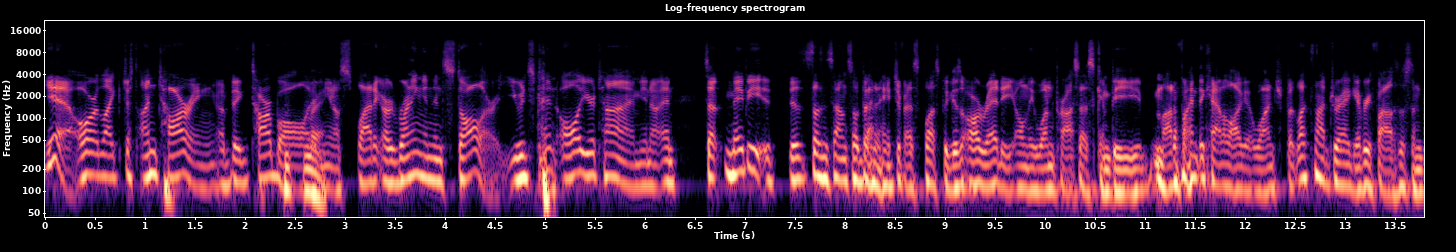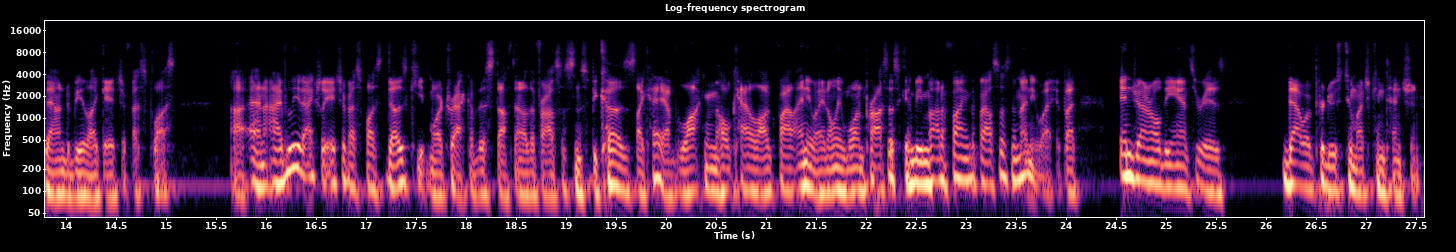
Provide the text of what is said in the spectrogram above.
Yeah, or like just untarring a big tarball right. and you know splatting or running an installer. You would spend all your time, you know, and so maybe it, this doesn't sound so bad in HFS Plus because already only one process can be modifying the catalog at once. But let's not drag every file system down to be like HFS Plus. Uh, and I believe actually HFS Plus does keep more track of this stuff than other file systems because, like, hey, I'm locking the whole catalog file anyway, and only one process can be modifying the file system anyway. But in general, the answer is that would produce too much contention.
